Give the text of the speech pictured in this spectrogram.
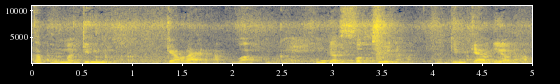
ถ้าผมมากินแก้วแรกนะครับ ผมว่าผมก็คงจะสดชื่นนะครับ ถ้ากินแก้วเดียวนะครับ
